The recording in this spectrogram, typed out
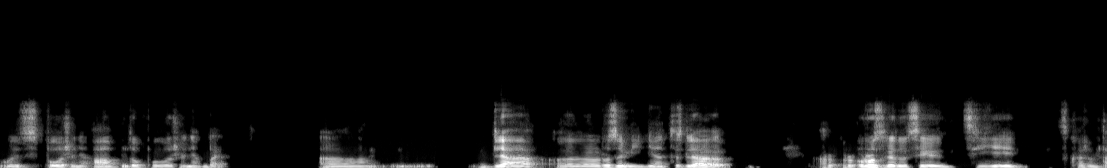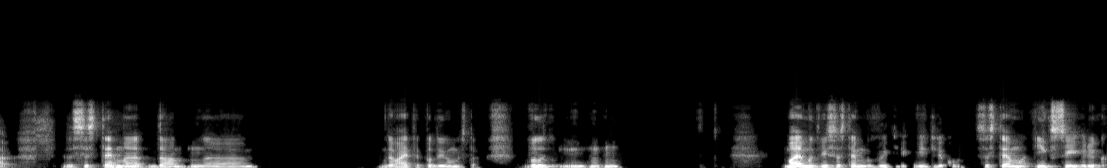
ось з положення А до положення Б. Для е, розуміння, тобто для розгляду цієї, цієї, скажімо так, системи, да, е, давайте подивимось так. Вели... Маємо дві системи відліку. Система XY,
